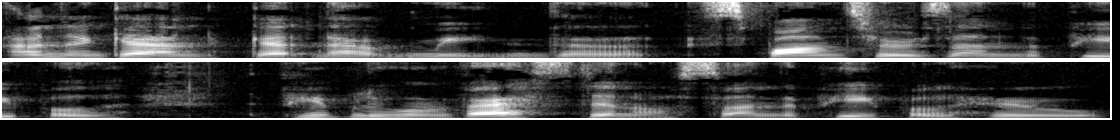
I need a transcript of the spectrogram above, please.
and again, getting out and meeting the sponsors and the people, the people who invest in us and the people who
